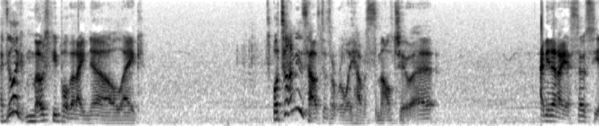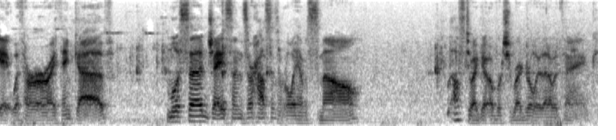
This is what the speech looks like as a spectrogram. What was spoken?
I feel like most people that I know, like, well, Tanya's house doesn't really have a smell to it. I mean, that I associate with her or I think of. Melissa and Jason's, their house doesn't really have a smell. Who else do I go over to regularly that I would think?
